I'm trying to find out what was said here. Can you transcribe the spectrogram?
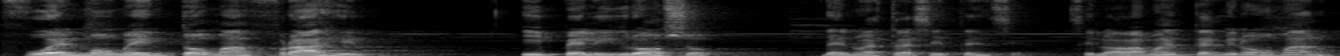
fue el momento más frágil y peligroso de nuestra existencia. Si lo hablamos en términos humanos,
